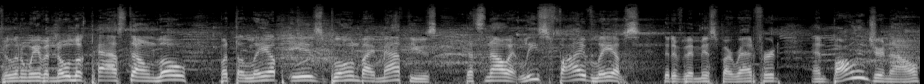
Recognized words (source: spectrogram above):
Villanueva a no look pass down low, but the layup is blown by Matthews. That's now at least five layups that have been missed by Radford. And Bollinger now,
